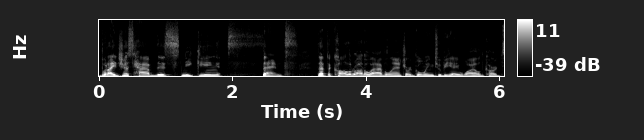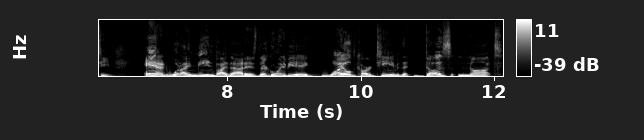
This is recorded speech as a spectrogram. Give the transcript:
but I just have this sneaking sense that the Colorado Avalanche are going to be a wild card team. And what I mean by that is they're going to be a wild card team that does not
